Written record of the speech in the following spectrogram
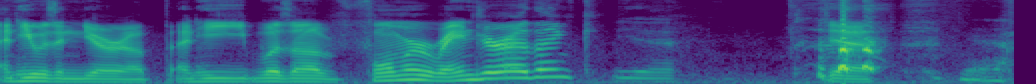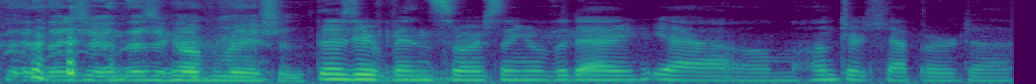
and he was in Europe, and he was a former Ranger, I think. Yeah. Yeah. Yeah. there's your there's your confirmation. There's your Vin sourcing of the day. Yeah, um, Hunter Shepard. Uh,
